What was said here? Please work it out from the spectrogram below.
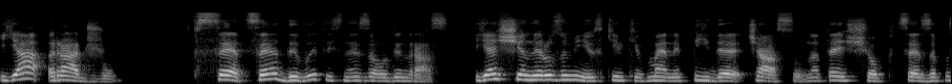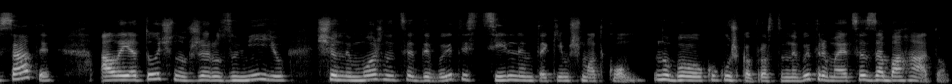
Я раджу все це дивитись не за один раз. Я ще не розумію, скільки в мене піде часу на те, щоб це записати, але я точно вже розумію, що не можна це дивитись цільним таким шматком. Ну, бо кукушка просто не витримає, це забагато.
